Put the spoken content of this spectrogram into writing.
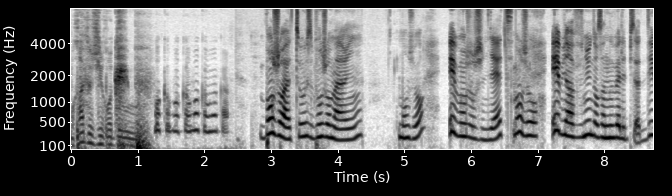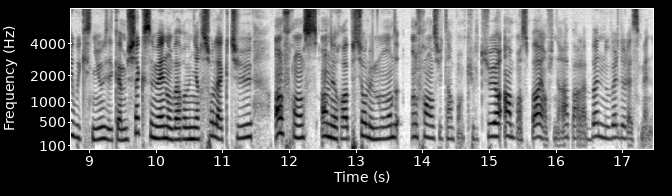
comme Radio Giraudoux. Bonjour à tous, bonjour Marie. Bonjour. Et bonjour Juliette. Bonjour. Et bienvenue dans un nouvel épisode des Weeks News. Et comme chaque semaine, on va revenir sur l'actu en France, en Europe, sur le monde. On fera ensuite un point culture, un point sport et on finira par la bonne nouvelle de la semaine.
